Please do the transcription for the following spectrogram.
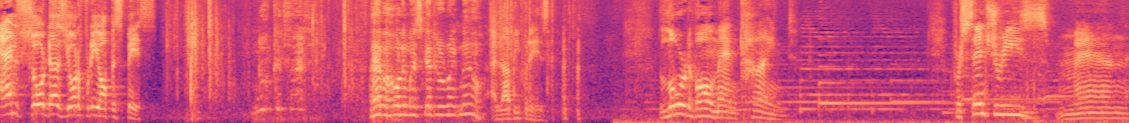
And so does your free office space. Look at that. I have a hole in my schedule right now. Allah be praised. The Lord of all mankind. For centuries, man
